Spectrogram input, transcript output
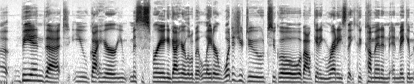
Uh, being that you got here, you missed the spring and got here a little bit later, what did you do to go about getting ready so that you could come in and, and make an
